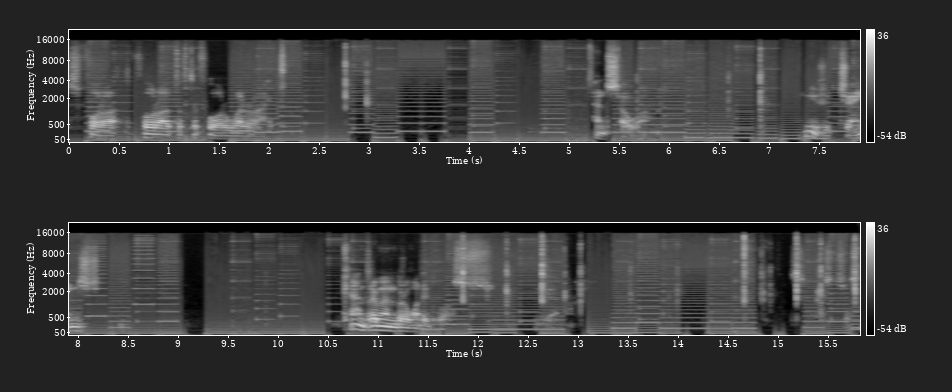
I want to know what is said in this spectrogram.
four out, four out of the four were right. And so on. Music changed. Can't remember what it was. Yeah. Just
